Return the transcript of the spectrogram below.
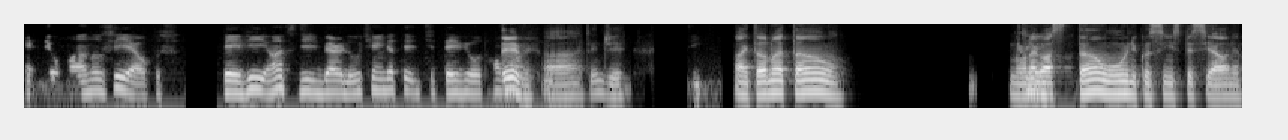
entre humanos e elfos. teve, antes de Berlucci, ainda te, te teve outro romance. Teve? Ah, entendi. Ah, então não é tão. Não é um Sim. negócio tão único assim, especial, né?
